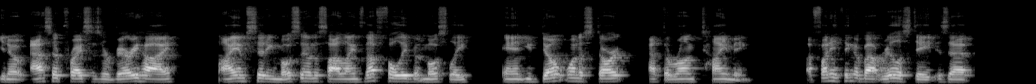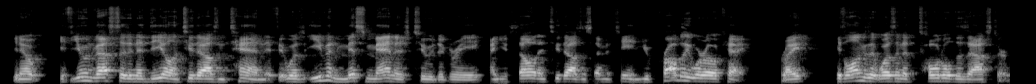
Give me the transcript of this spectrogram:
You know, asset prices are very high. I am sitting mostly on the sidelines, not fully, but mostly. And you don't want to start at the wrong timing. A funny thing about real estate is that, you know, if you invested in a deal in 2010, if it was even mismanaged to a degree and you sell it in 2017, you probably were okay right? As long as it wasn't a total disaster.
